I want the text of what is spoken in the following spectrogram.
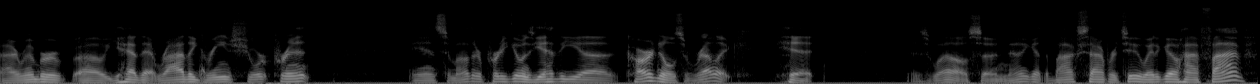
I remember uh, you had that Riley Green short print and some other pretty good ones. You had the uh, Cardinals relic hit as well. So now you got the box topper, too. Way to go. High five.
